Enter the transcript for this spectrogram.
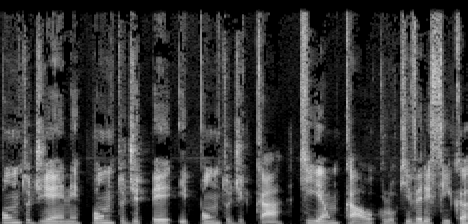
ponto de N, ponto de P e ponto de K, que é um cálculo que verifica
